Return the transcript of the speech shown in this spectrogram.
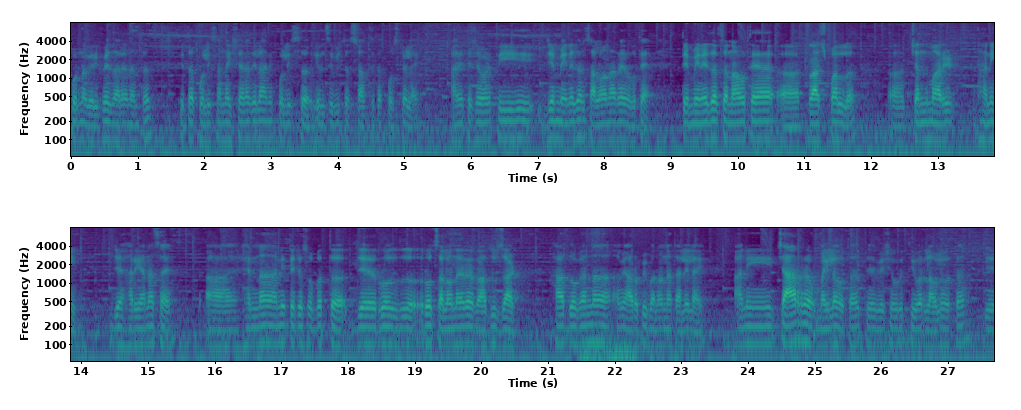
पूर्ण व्हेरीफाय झाल्यानंतर तिथं पोलिसांना इशारा दिला आणि पोलीस एल सी बीचा स्टाफ तिथं पोचलेला आहे. आणि त्याच्यावरती जे मॅनेजर चालवणारे होत्या ते मॅनेजरचं नाव त्या राजपाल अ, चंदमारी ढाणी जे हरियाणाचं आहे. ह्यांना आणि त्याच्यासोबत जे रोज रोज चालवणारे राजू जाट हा दोघांना आम्ही आरोपी बनवण्यात आलेला आहे. आणि चार महिला होत्या ते वेशवृत्तीवर लावलं होतं. जे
